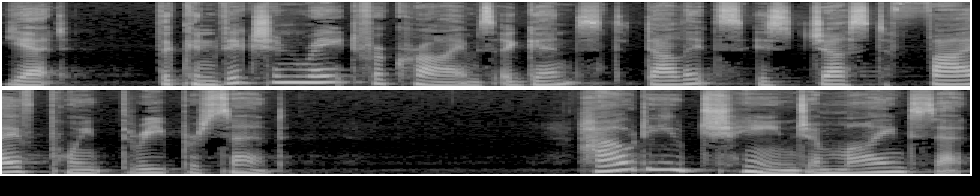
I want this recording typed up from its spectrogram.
Yet, the conviction rate for crimes against Dalits is just 5.3%. How do you change a mindset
